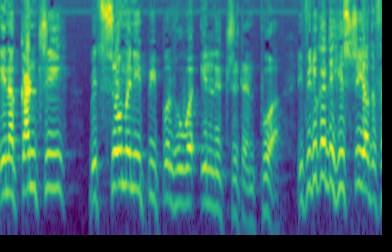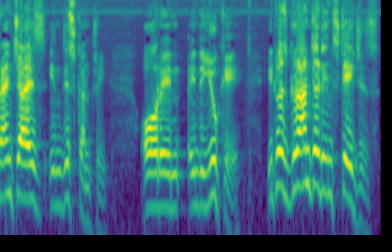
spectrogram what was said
in a country with so many people who were illiterate and poor. If you look at the history of the franchise in this country or in, in the UK, it was granted in stages.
